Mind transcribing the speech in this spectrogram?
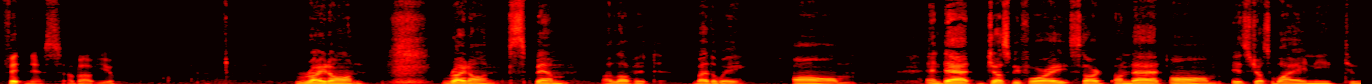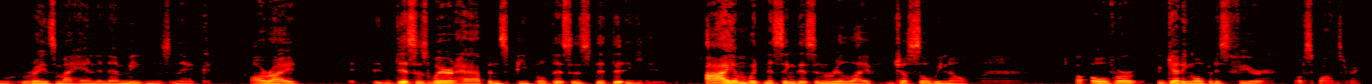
fitness about you? Right on. Right on. SPEM. I love it. By the way. Um and that just before I start on that, um, is just why I need to raise my hand in them meetings, Nick. All right? This is where it happens, people. This is th- th- I am witnessing this in real life, just so we know. Uh, over getting over this fear of sponsoring.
